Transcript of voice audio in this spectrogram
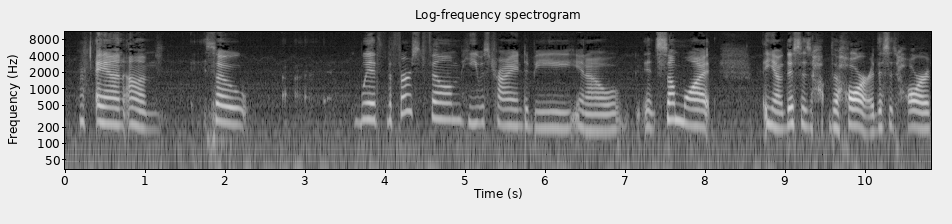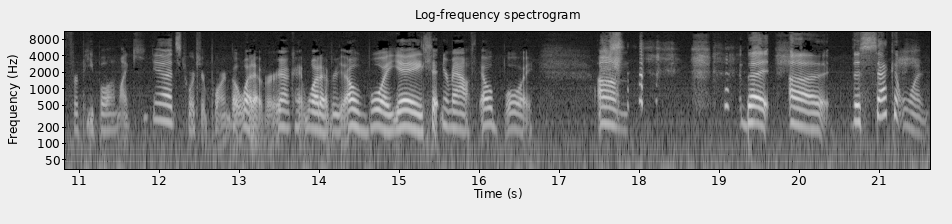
and um, so with the first film, he was trying to be, you know, somewhat, you know, this is the horror. This is horror for people. I'm like, yeah, it's torture porn, but whatever. Okay, whatever. Oh boy, yay, shit in your mouth. Oh boy. Um, but uh, the second one,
